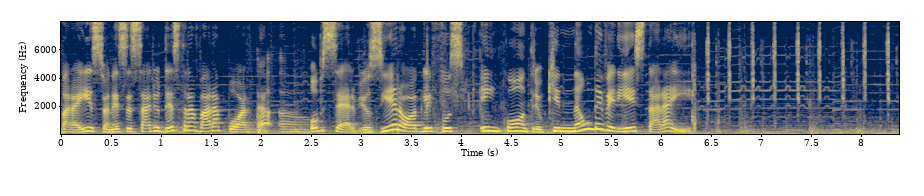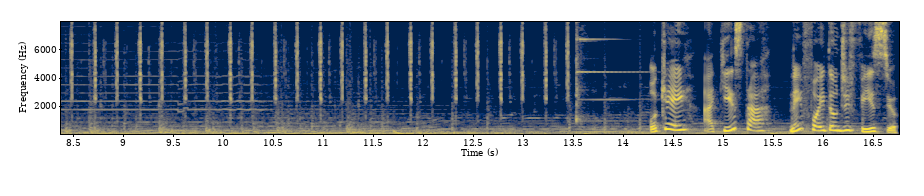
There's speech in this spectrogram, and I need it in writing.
Para isso, é necessário destravar a porta. Uh -oh. Observe os hieróglifos e encontre o que não deveria estar aí. Ok, aqui está. Nem foi tão difícil.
